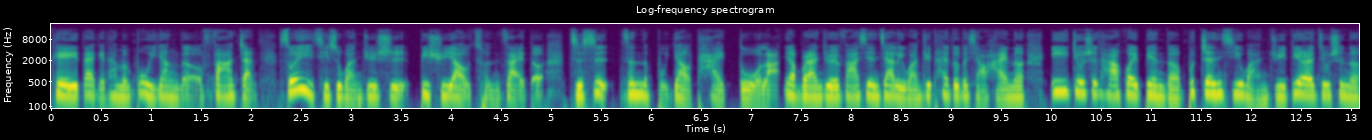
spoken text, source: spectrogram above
可以带给他们不一样的发展。所以其实玩具是必须要存在的，只是真的不要太多啦，要不然就会发现家里玩具太多的小孩呢，一就是他会变得不珍惜玩具，第二就是呢，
